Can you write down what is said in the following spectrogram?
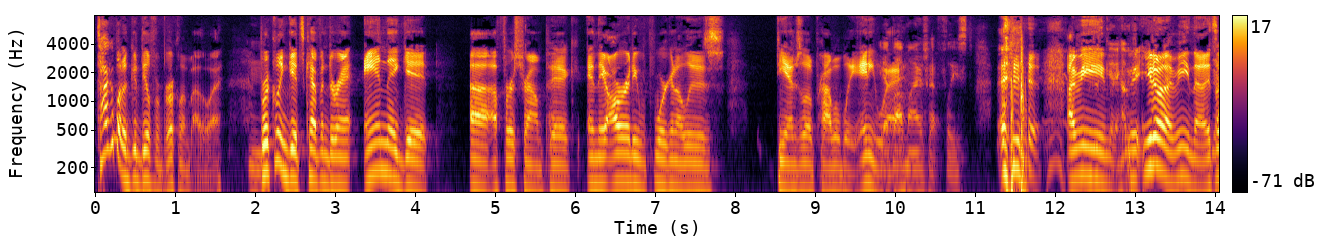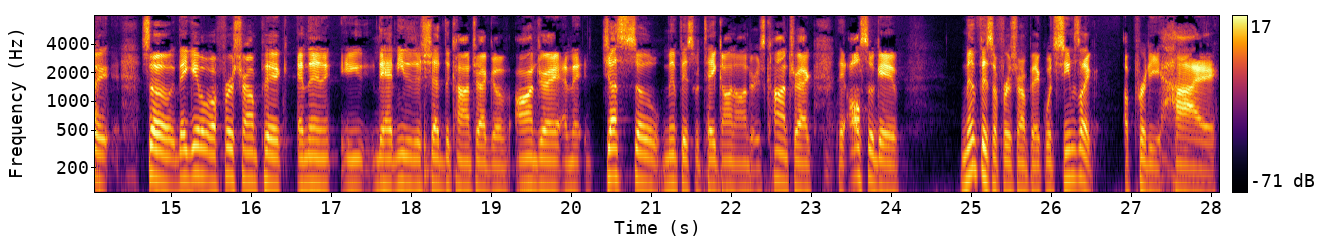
talk about a good deal for Brooklyn, by the way. Brooklyn gets Kevin Durant and they get uh, a first round pick, and they already were going to lose D'Angelo probably anyway. Yeah, Bob Myers got fleeced. I mean, kidding, I'm kidding. you know what I mean, though. It's like so they gave up a first round pick, and then you, they had needed to shed the contract of Andre, and they, just so Memphis would take on Andre's contract, they also gave Memphis a first round pick, which seems like a pretty high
